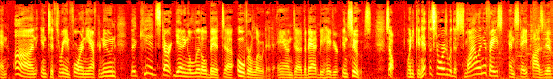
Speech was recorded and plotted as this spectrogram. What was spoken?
and on into three and four in the afternoon, the kids start getting a little bit uh, overloaded and uh, the bad behavior ensues. So, when you can hit the stores with a smile on your face and stay positive,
